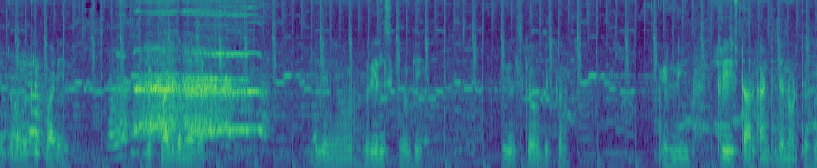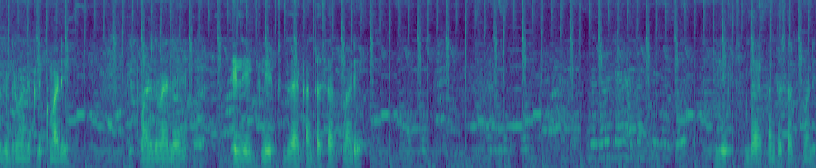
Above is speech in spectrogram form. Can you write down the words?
ಇದ್ರ ಮೇಲೆ ಕ್ಲಿಕ್ ಮಾಡಿ. ಕ್ಲಿಕ್ ಮಾಡಿದ ಮೇಲೆ ಇಲ್ಲಿ ನೀವು ರೀಲ್ಸ್ಗೆ ಹೋಗಿ ರೀಲ್ಸ್ಗೆ ಹೋಗಿಬಿಟ್ಟು ಇಲ್ಲಿ ತ್ರೀ ಸ್ಟಾರ್ ಕಾಣ್ತಿದೆ ನೋಡ್ತಿರ್ಬೋದು, ಇದ್ರ ಮೇಲೆ ಕ್ಲಿಕ್ ಮಾಡಿ. ಕ್ಲಿಕ್ ಮಾಡಿದ ಮೇಲೆ ಇಲ್ಲಿ ಗ್ಲಿಚ್ ಬ್ಲ್ಯಾಕ್ ಅಂತ ಸರ್ಚ್ ಮಾಡಿ. ಗ್ಲಿಚ್ ಬ್ಲ್ಯಾಕ್ ಅಂತ ಸರ್ಚ್ ಮಾಡಿ.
